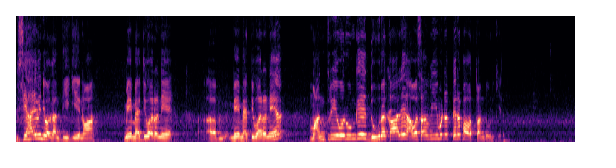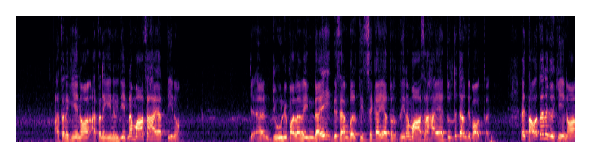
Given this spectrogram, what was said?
26 වෙනි වගන්තිය කියනවා මේ මැතිවරණය මේ මැතිවරණය മന്ത്രിවරුන්ගේ දුර කාලයේ අවසන් වීමට පෙර පවත්වන්න ඕන කියලා. අතන කියනවා අතන කියන විදිහට නම් මාස 6ක් තියෙනවා. ජූනි 1 ඉඳයි දෙසැම්බර් 31යි අතර තියෙන මාස 6 ඇතුළත ඡන්දේ පවත්වන්න. හැබැයි තව තැනක කියනවා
